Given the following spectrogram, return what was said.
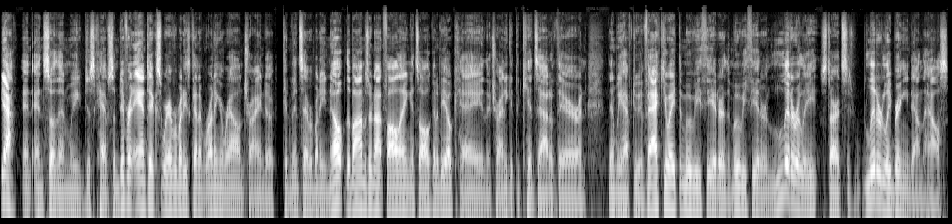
yeah, and and so then we just have some different antics where everybody's kind of running around trying to convince everybody, nope, the bombs are not falling, it's all going to be okay, and they're trying to get the kids out of there, and then we have to evacuate the movie theater. The movie theater literally starts literally bringing down the house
